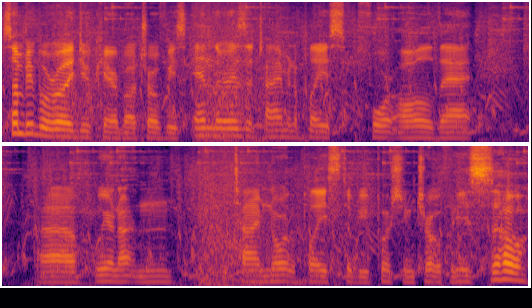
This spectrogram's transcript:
Some people really do care about trophies, and there is a time and a place for all of that. Uh, we are not in the time nor the place to be pushing trophies, so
